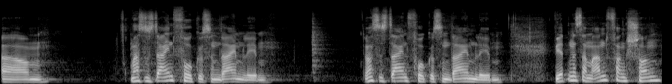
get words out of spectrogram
Ähm, was ist dein Fokus in deinem Leben? Was ist dein Fokus in deinem Leben? Wir hatten es am Anfang schon,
